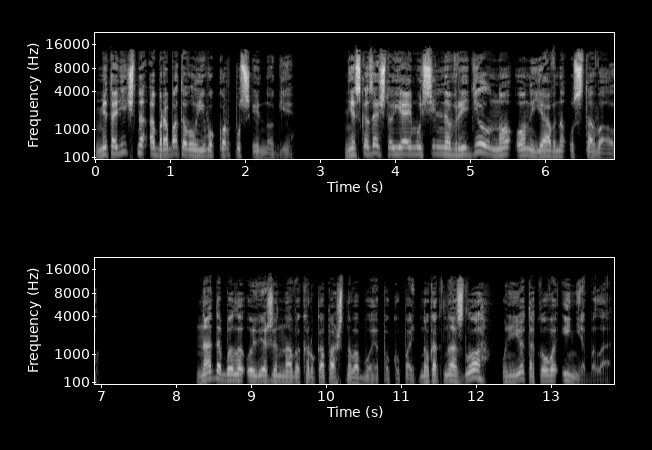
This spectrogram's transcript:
методично обрабатывал его корпус и ноги. Не сказать, что я ему сильно вредил, но он явно уставал. Надо было у Вежи навык рукопашного боя покупать, но, как назло, у нее такого и не было.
